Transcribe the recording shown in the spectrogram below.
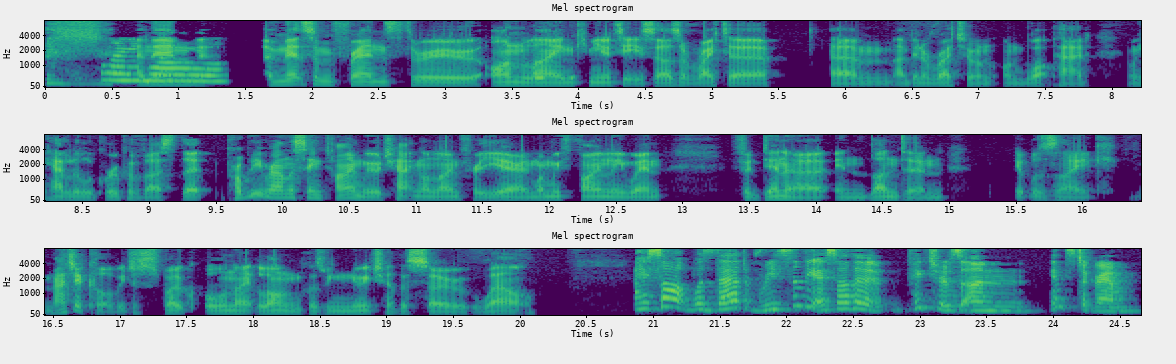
and then I've met some friends through online communities. So I was a writer. Um, I've been a writer on, on Wattpad, and we had a little group of us that probably around the same time we were chatting online for a year. And when we finally went for dinner in London, it was like magical. We just spoke all night long because we knew each other so well. I saw was that recently? I saw the pictures on Instagram.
